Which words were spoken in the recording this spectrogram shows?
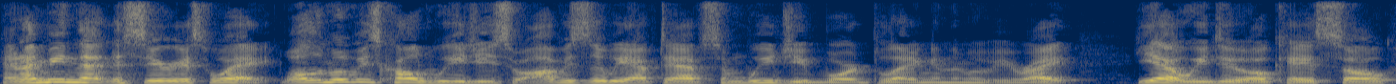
And I mean that in a serious way. Well, the movie's called Ouija, so obviously we have to have some Ouija board playing in the movie, right? Yeah, we do. Okay, so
